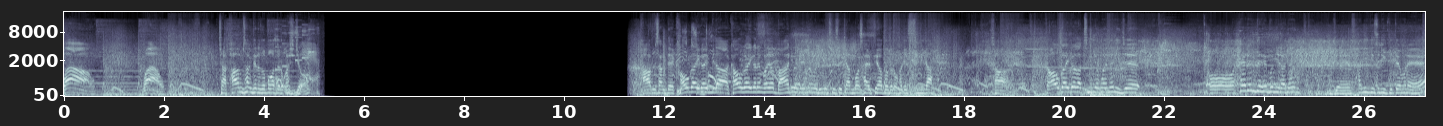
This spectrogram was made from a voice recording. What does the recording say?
와우, 와우. 자, 다음 상대로 넘어가도록 하시죠. 다음 상대 가오가이가입니다. 가오가이가는 과연 마리오 4명을 이길 수 있을지 한번 살펴보도록 하겠습니다. 자, 가오가이가 같은 경우에는 이제 어 헤렌드 헤븐이라는 이제 사기 기술이 있기 때문에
